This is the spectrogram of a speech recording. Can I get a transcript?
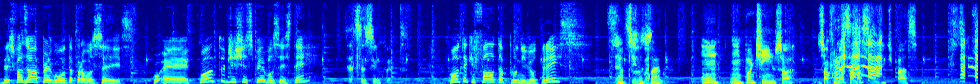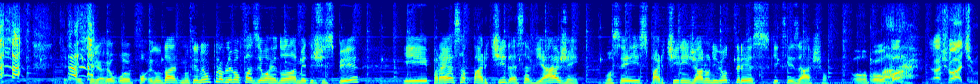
deixa eu fazer uma pergunta pra vocês. É, quanto de XP vocês têm? 750. Quanto é que falta pro nível 3? 150. Um, um pontinho só. Só começar a maçã a gente passa. Ou seja, eu, eu eu não, dá, não tenho nenhum problema fazer um arredondamento de XP e pra essa partida, essa viagem, vocês partirem já no nível 3. O que, que vocês acham? Opa! Eu acho ótimo.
